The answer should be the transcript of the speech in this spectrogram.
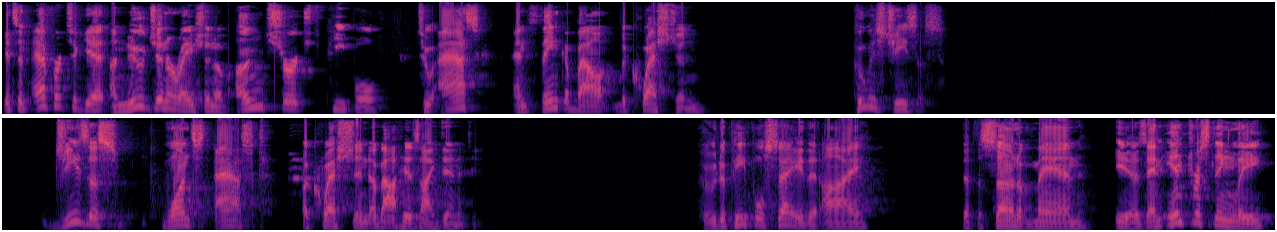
it's an effort to get a new generation of unchurched people to ask and think about the question who is Jesus? Jesus once asked a question about his identity. Who do people say that I, that the Son of Man is? And interestingly,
